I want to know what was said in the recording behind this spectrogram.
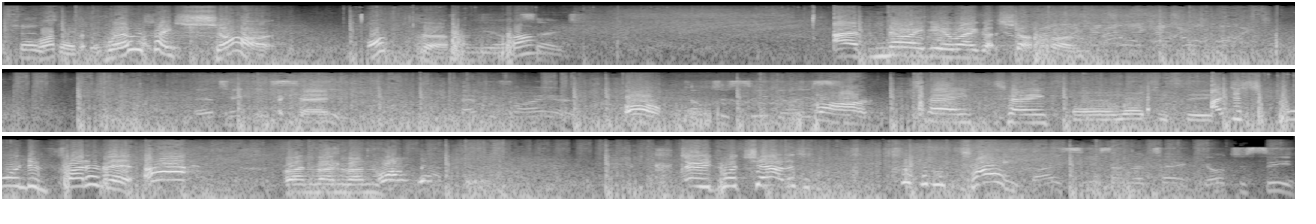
I'm trying What? to The, the where was I shot? What the? On the fuck? outside. I have no idea where I got shot from. Defend the control point. They're taking Okay. C. Happy fire. Oh, Come to C, guys. fuck! Tank, tank! Uh, I'm watching C. I just spawned in front of it! Ah! Run, run, run. Point capture. Dude, watch out! There's a freaking tank! Buy C's and attack. Go to C.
